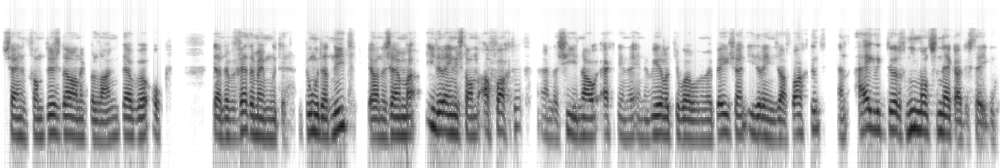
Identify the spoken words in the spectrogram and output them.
zijn van dusdanig belang dat we ook ja, dat we verder mee moeten. Doen we dat niet, ja, dan zijn we, iedereen is dan afwachtend. En dat zie je nou echt in, de, in het wereldje waar we mee bezig zijn. Iedereen is afwachtend. En eigenlijk durft niemand zijn nek uit te steken.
